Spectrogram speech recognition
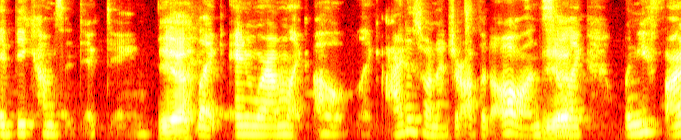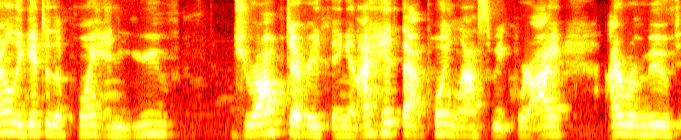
it becomes addicting Yeah. like and where I'm like, oh, like I just want to drop it all. And so Yeah. like when you finally get to the point and you've dropped everything, and I hit that point last week where I I removed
